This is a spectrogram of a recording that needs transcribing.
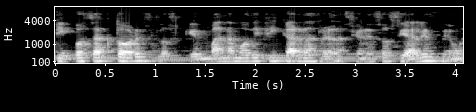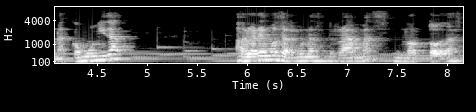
tipos de actores los que van a modificar las relaciones sociales de una comunidad. Hablaremos de algunas ramas, no todas,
